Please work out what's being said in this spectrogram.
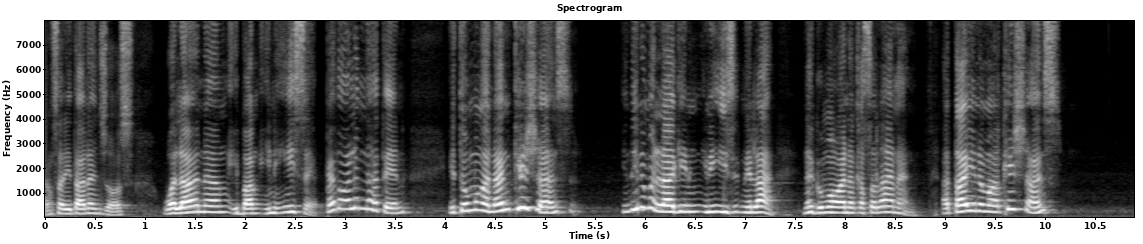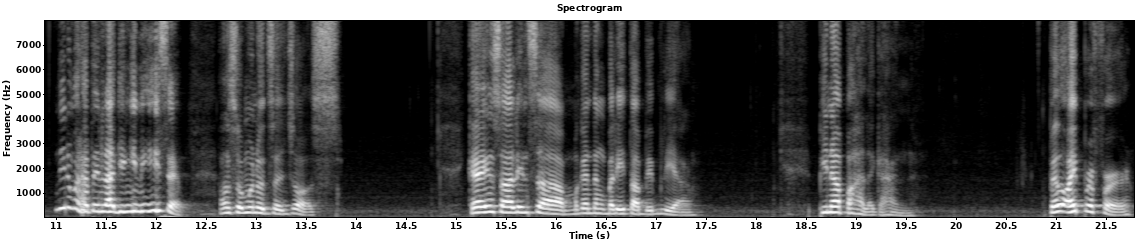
ang salita ng Diyos, wala nang ibang iniisip. Pero alam natin, Itong mga non-Christians, hindi naman laging iniisip nila na gumawa ng kasalanan. At tayo ng mga Christians, hindi naman natin laging iniisip ang sumunod sa Diyos. Kaya yung salin sa magandang balita Biblia, pinapahalagahan. Pero I prefer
